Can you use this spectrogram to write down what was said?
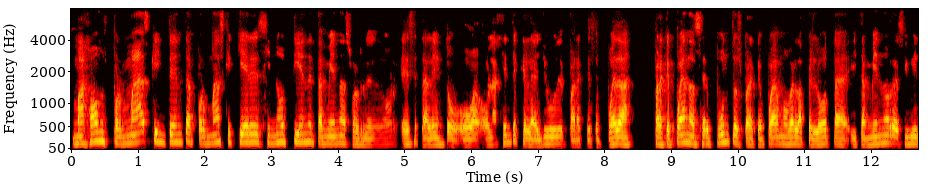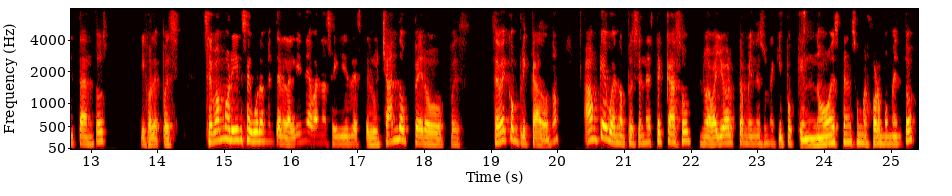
Mahomes, por más que intenta, por más que quiere, si no tiene también a su alrededor ese talento o, o la gente que le ayude para que se pueda para que puedan hacer puntos, para que puedan mover la pelota y también no recibir tantos, híjole, pues se va a morir seguramente en la línea, van a seguir este, luchando, pero pues se ve complicado, ¿no? Aunque bueno, pues en este caso, Nueva York también es un equipo que no está en su mejor momento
